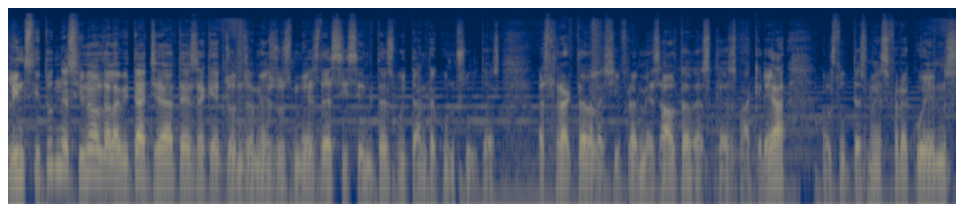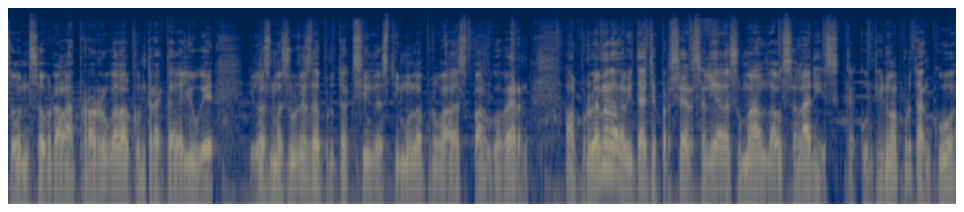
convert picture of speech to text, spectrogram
L'Institut Nacional de l'Habitatge ha atès aquests 11 mesos més de 680 consultes. Es tracta de la xifra més alta des que es va crear. Els dubtes més freqüents són sobre la pròrroga del contracte de lloguer i les mesures de protecció i d'estímul aprovades pel govern. El problema de l'habitatge, per cert, se li ha de sumar el dels salaris, que continua portant cua.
